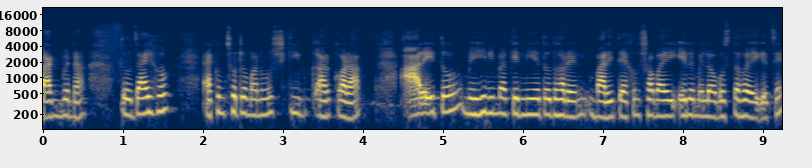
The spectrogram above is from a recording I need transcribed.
লাগবে না। তো যাই হোক, এখন ছোট মানুষ কি আর করা? আর এই তো মেহিনিমাকে নিয়ে তো ধরেন বাড়িতে এখন সবাই এলোমেলো অবস্থা হয়ে গেছে।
